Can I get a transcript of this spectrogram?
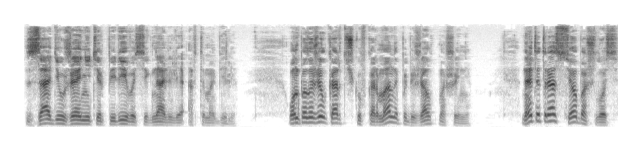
Сзади уже нетерпеливо сигналили автомобили. Он положил карточку в карман и побежал к машине. На этот раз все обошлось.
